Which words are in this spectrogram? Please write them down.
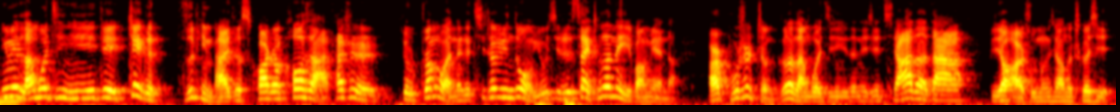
因为兰博基尼这这个子品牌就 Squadra Corsa，它是就是专管那个汽车运动，尤其是赛车那一方面的，而不是整个兰博基尼的那些其他的大家比较耳熟能详的车系。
